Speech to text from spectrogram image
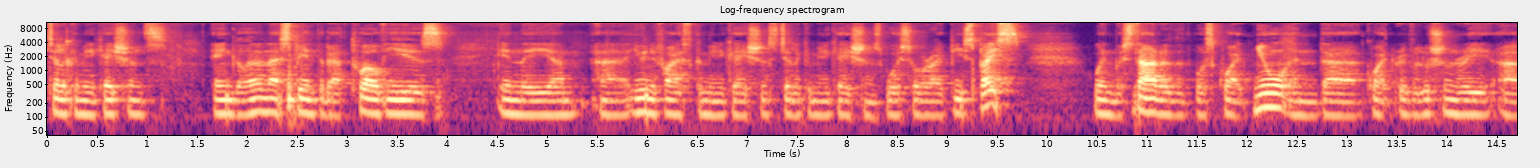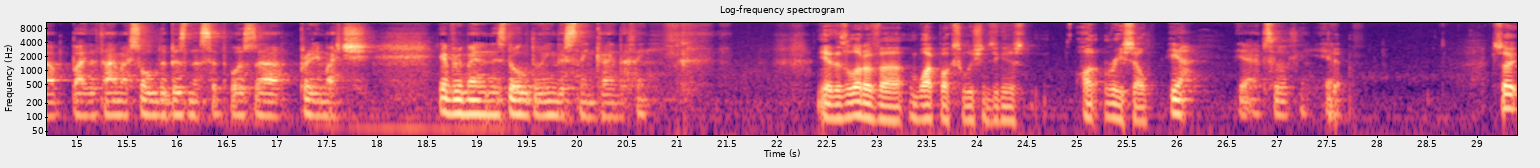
telecommunications angle. And then I spent about 12 years in the um, uh, unified communications, telecommunications, voice over IP space. When we started, it was quite new and uh, quite revolutionary. Uh, by the time I sold the business, it was uh, pretty much every man and his dog doing this thing kind of thing. Yeah, there's a lot of uh, white box solutions you can just resell. Yeah, yeah, absolutely. Yeah. Yeah. So,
